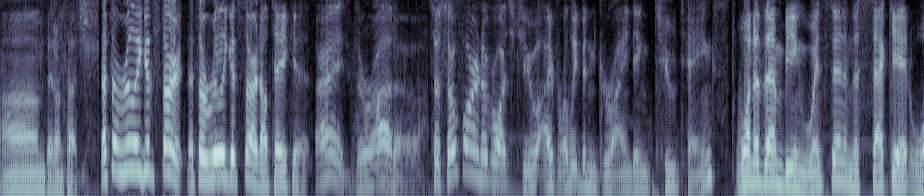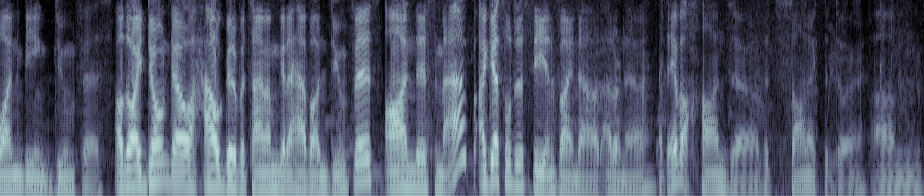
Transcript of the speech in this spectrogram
Um, they don't touch. That's a really good start. That's a really good start. I'll take it. All right, Dorado. So, so far in Overwatch 2, I've really been grinding two tanks. One of them being Winston and the second one being Doomfist. Although I don't know how good of a time I'm going to have on Doomfist on this map. I guess we'll just see and find out. I don't know. Right, they have a Hanzo that's Sonic the door. Um,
